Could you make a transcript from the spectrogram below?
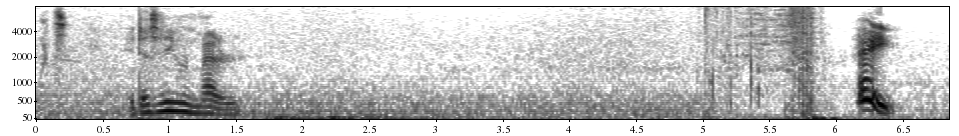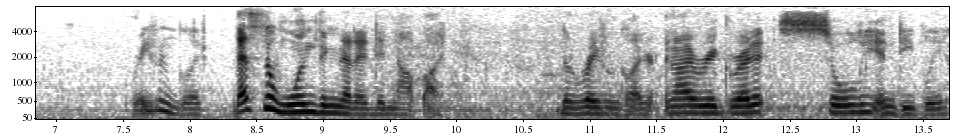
What? It doesn't even matter. Hey, Raven Glider. That's the one thing that I did not buy. The Raven Glider. And I regret it solely and deeply.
